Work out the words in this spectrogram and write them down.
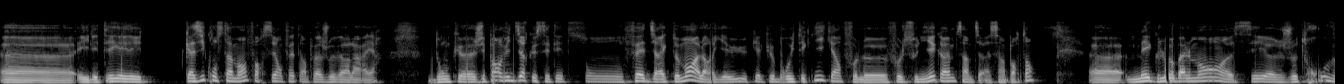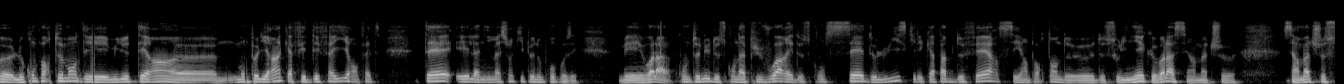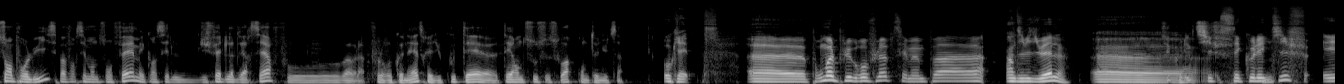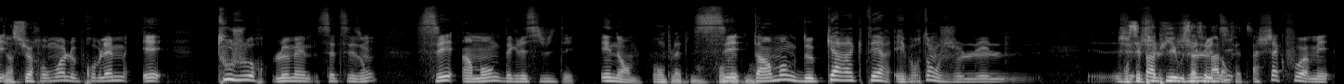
et il était quasi constamment forcé en fait un peu à jouer vers l'arrière. Donc euh, j'ai pas envie de dire que c'était son fait directement. Alors il y a eu quelques bruits techniques, hein, faut, le, faut le souligner quand même, c'est important. Euh, mais globalement, euh, c'est, je trouve, le comportement des milieux de terrain euh, montpellierins qui a fait défaillir en fait Tay et l'animation qu'il peut nous proposer. Mais voilà, compte tenu de ce qu'on a pu voir et de ce qu'on sait de lui, ce qu'il est capable de faire, c'est important de, souligner que voilà, c'est un match, c'est un match sans pour lui. C'est pas forcément de son fait, mais quand c'est du fait de l'adversaire, faut, bah voilà, faut le reconnaître. Et du coup, Tay, en dessous ce soir compte tenu de ça. Ok. pour moi, le plus gros flop, c'est même pas individuel. Euh, c'est collectif. C'est collectif. Et Bien sûr. pour moi, le problème est toujours le même cette saison. C'est un manque d'agressivité énorme. Complètement. C'est un manque de caractère. Et pourtant, je le. Je, On sait pas appuyer où ça fait mal en fait. À chaque fois, mais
